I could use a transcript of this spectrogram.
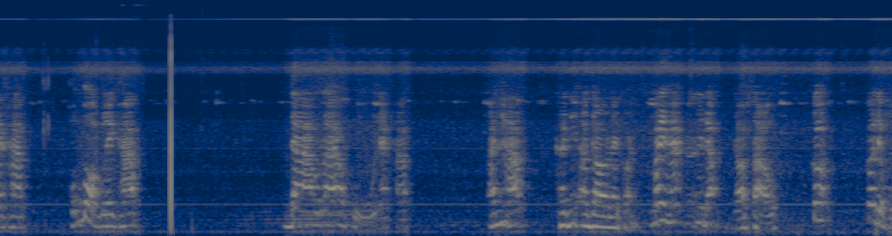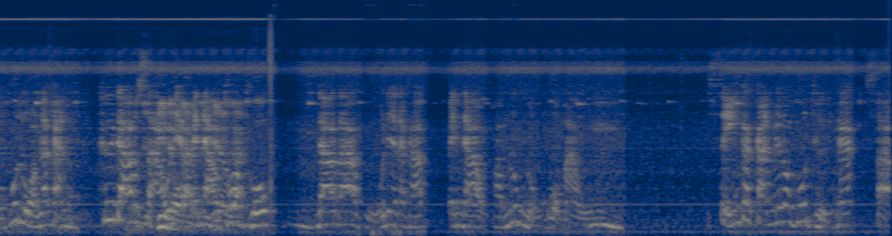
นะครับ ผมบอกเลยครับ ดาวราหู นะครับอันนี้ครับเคยที่เอาดาวอะไรก่อนไม่ฮะคือดาวดาวเสาร์ก็ก็เดี๋ยวผมพูดรวมแล้วกัน คือดาวเสาร์เนี่ยเป็นดาวทั่วทุกข์ดาวราหูเนี่ยนะครับ เป็นดาวความรุ่มหลงมัวเมาอืมสิงห์กับกันไม่ต้องพูดถึงฮะเสา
